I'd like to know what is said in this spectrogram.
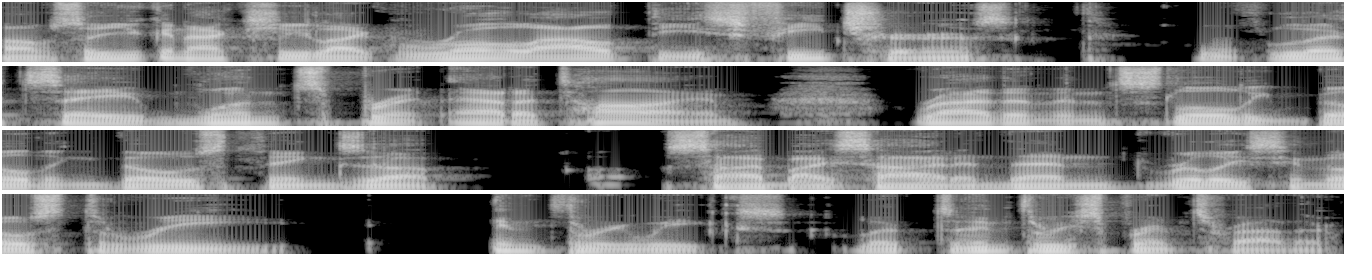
um, so you can actually like roll out these features let's say one sprint at a time rather than slowly building those things up side by side and then releasing those three in three weeks. Let's in three sprints rather.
